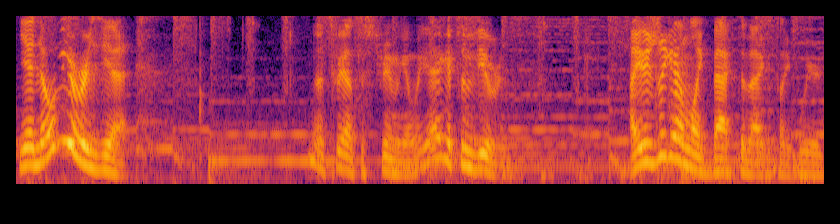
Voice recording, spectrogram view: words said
Yeah, no viewers yet. Let's tweet out the stream again. We gotta get some viewers. I usually get them like back to back. It's like weird.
